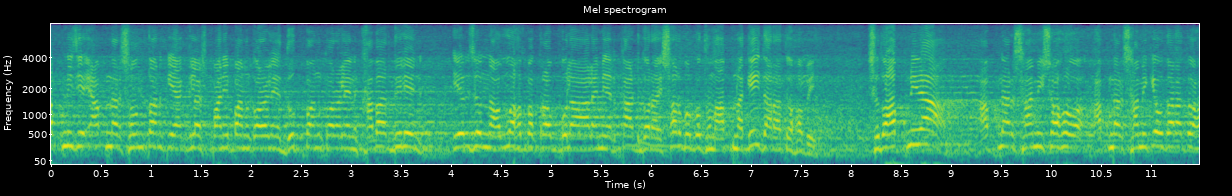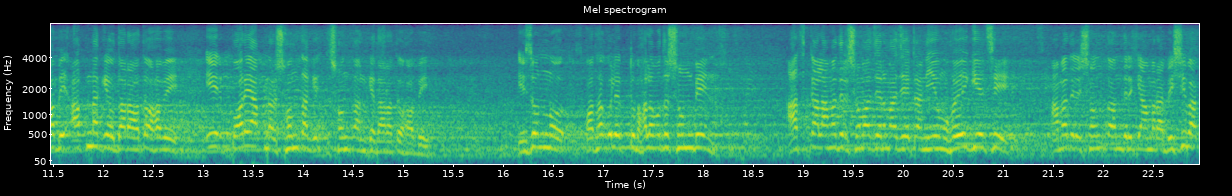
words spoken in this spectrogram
আপনি যে আপনার সন্তানকে এক গ্লাস পানি পান করালেন, দুধ পান করালেন, খাবার দিলেন, এর জন্য আল্লাহ রব্বুল্লাহ আলমের কাঠ গড়ায় সর্বপ্রথম আপনাকেই দাঁড়াতে হবে। শুধু আপনি না, আপনার স্বামী সহ আপনার স্বামীকেও দাঁড়াতে হবে, আপনাকেও দাঁড়াতে হবে, এরপরে আপনার সন্তানকে সন্তানকে দাঁড়াতে হবে। এজন্য কথাগুলো একটু ভালো মতো শুনবেন। আজকাল আমাদের সমাজের মাঝে এটা নিয়ম হয়ে গিয়েছে। আমাদের সন্তানদেরকে আমরা বেশিরভাগ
